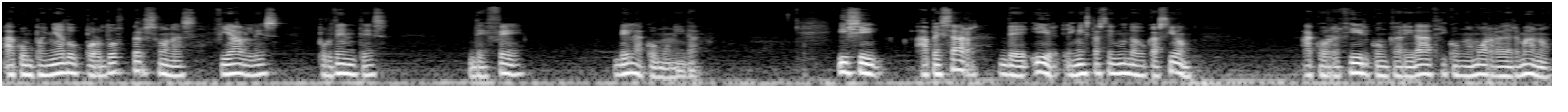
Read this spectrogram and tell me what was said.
acompañado por dos personas fiables, prudentes, de fe, de la comunidad. Y si, a pesar de ir en esta segunda ocasión a corregir con caridad y con amor al hermano,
